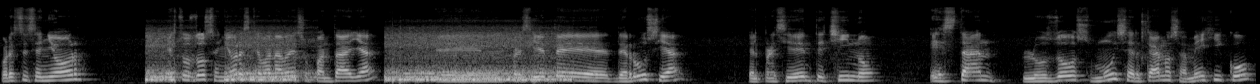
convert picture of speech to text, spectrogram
Por este señor, estos dos señores que van a ver en su pantalla, el presidente de Rusia, el presidente chino, están los dos muy cercanos a México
